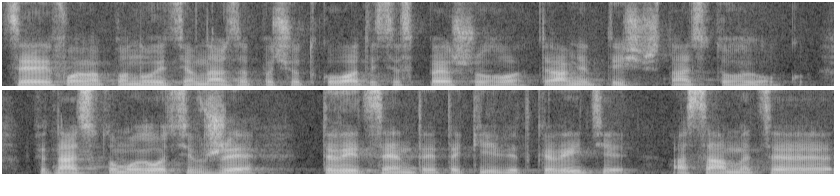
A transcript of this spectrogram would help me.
Ця реформа планується в нас започаткуватися з 1 травня 2016 року. В 2015 році вже три центри такі відкриті, а саме це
